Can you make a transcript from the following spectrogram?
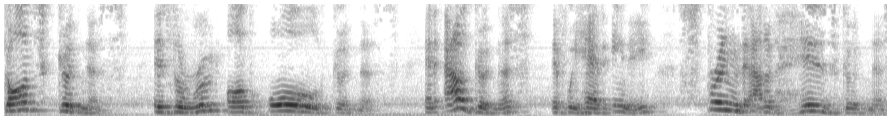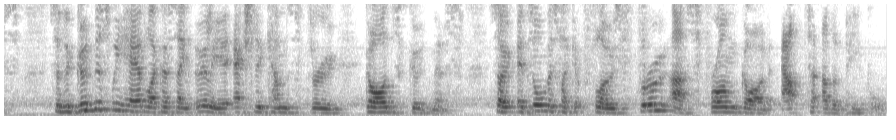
God's goodness is the root of all goodness. And our goodness, if we have any, springs out of His goodness. So the goodness we have, like I was saying earlier, actually comes through God's goodness. So it's almost like it flows through us from God out to other people.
